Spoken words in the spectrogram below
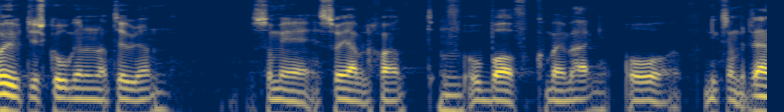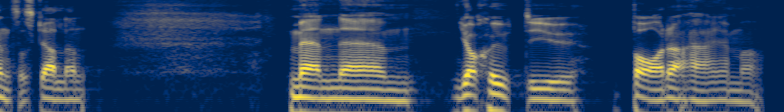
vara ute i skogen och naturen som är så jävla skönt mm. och bara få komma iväg och liksom rensa skallen. Men eh, jag skjuter ju bara här hemma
